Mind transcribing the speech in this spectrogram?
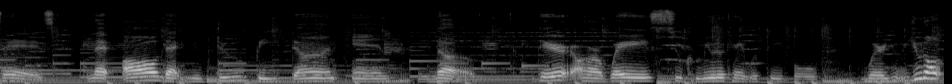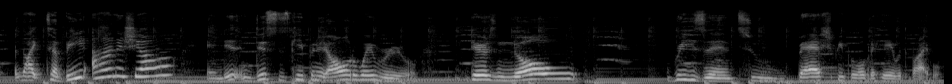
says, "Let all that you do be done in love." There are ways to communicate with people where you you don't like to be honest, y'all. And this, and this is keeping it all the way real. There's no reason to bash people over the head with the Bible.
